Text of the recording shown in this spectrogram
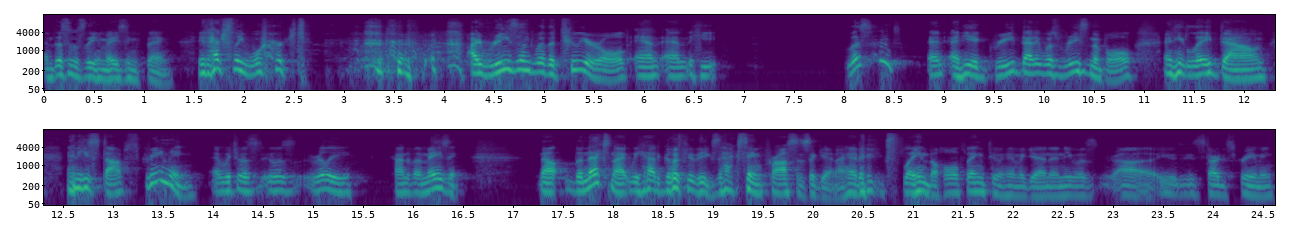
And this was the amazing thing. It actually worked. I reasoned with a two-year-old and and he listened and, and he agreed that it was reasonable and he laid down and he stopped screaming and which was it was really kind of amazing now, the next night, we had to go through the exact same process again. I had to explain the whole thing to him again, and he was uh, he, he started screaming.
